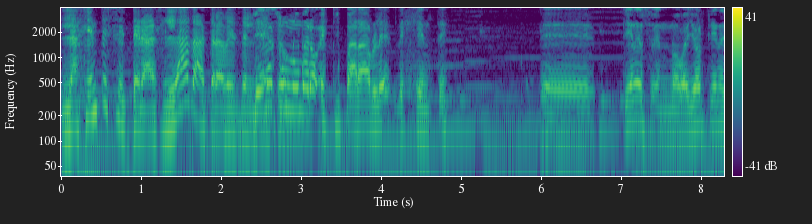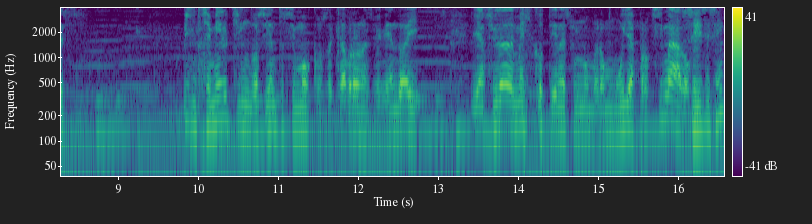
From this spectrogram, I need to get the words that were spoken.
La gente se traslada a través del Tienes metro. un número equiparable de gente. eh, tienes en Nueva York, tienes pinche mil chingoscientos y mocos de cabrones viviendo ahí. Y en Ciudad de México tienes un número muy aproximado. Sí, sí, sí.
